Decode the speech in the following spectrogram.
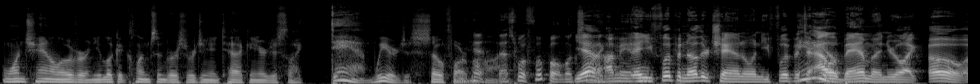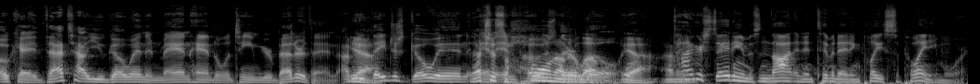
one channel over and you look at Clemson versus Virginia Tech, and you're just like, damn, we are just so far Yeah, behind. that's what football looks Yeah, like. I mean- and you flip another channel and you flip it to Any of them. Alabama, and you're like, oh, okay, that's how you go in and manhandle a team you're better than. I Yeah. mean, they just go in. that's and just a whole their nother level. will. Yeah, I mean, Tiger Stadium is not an intimidating place to play anymore.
